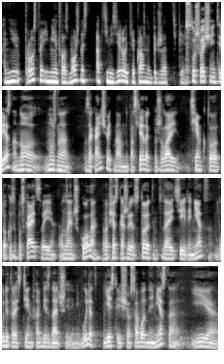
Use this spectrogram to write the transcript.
они просто имеют возможность оптимизировать рекламный бюджет теперь. Слушай, очень интересно, но нужно заканчивать нам напоследок пожелай тем, кто только запускает свои онлайн-школы. Вообще скажи, стоит им туда идти или нет, будет расти инфобиз дальше или не будет, есть ли еще свободное место и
